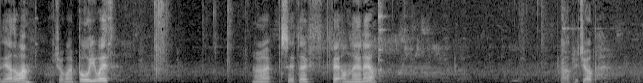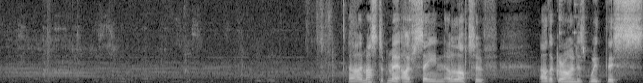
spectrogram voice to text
the other one, which I won't bore you with. Alright, see if they fit on there now. Lovely job. I must admit I've seen a lot of other grinders with this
